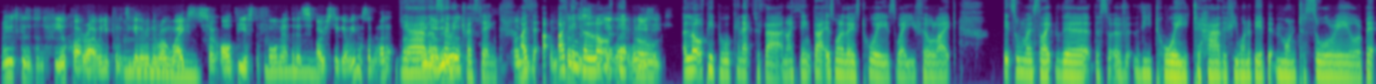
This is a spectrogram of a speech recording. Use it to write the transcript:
Maybe it's because it doesn't feel quite right when you put it together mm. in the wrong way because it's so obvious the format mm. that it's mm. supposed to go in or something. I don't, yeah, I don't, I that's I mean, so interesting. i th- I think a lot of people. What do you think? A lot of people will connect with that, and I think that is one of those toys where you feel like it's almost like the the sort of the toy to have if you want to be a bit Montessori or a bit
